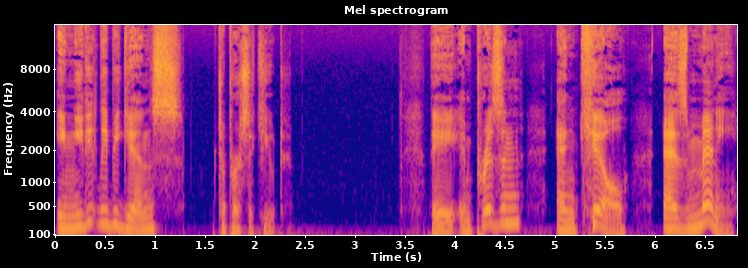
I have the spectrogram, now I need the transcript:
immediately begins to persecute. They imprison and kill as many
